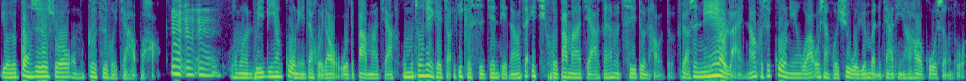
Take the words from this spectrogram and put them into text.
有一个共识，就说我们各自回家好不好？嗯嗯嗯，我们不一定要过年再回到我的爸妈家，我们中间也可以找一个时间点，然后再一起回爸妈家，跟他们吃一顿好的，表示你也有来。然后可是过年我要我想回去我原本的家庭好好过生活。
